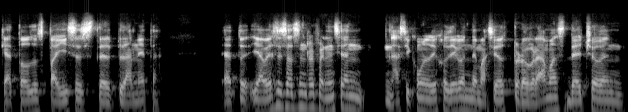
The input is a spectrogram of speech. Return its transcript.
que a todos los países del planeta. Y a veces hacen referencia, en, así como lo dijo Diego, en demasiados programas. De hecho, en,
